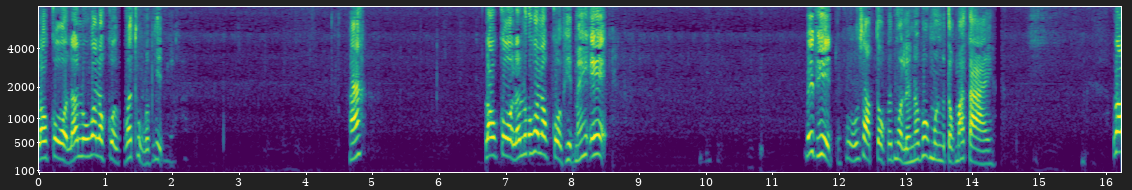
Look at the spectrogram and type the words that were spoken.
เราโกรธแล้วรู้ว่าเราโกรธว่าถูกหรือผิดฮะเราโกรธแล้วรู้ว่าเราโกรธผิดไหมเอ๊ะ ไม่ผิดโหสอบตกกันหมดเลยนะพวกมึงตกมาตาย เรา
